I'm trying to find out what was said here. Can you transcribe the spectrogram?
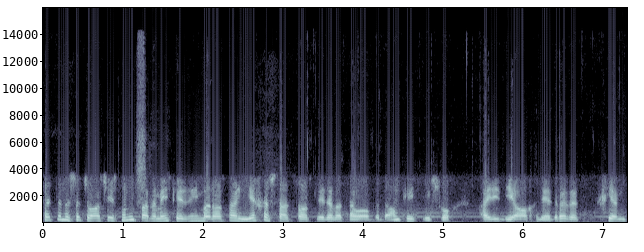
sit in 'n situasie is nou nie parlementslede nie maar daar's nou nege stadstaatslede wat nou al bedank het hierso uit die DA geleedere. Dit geen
